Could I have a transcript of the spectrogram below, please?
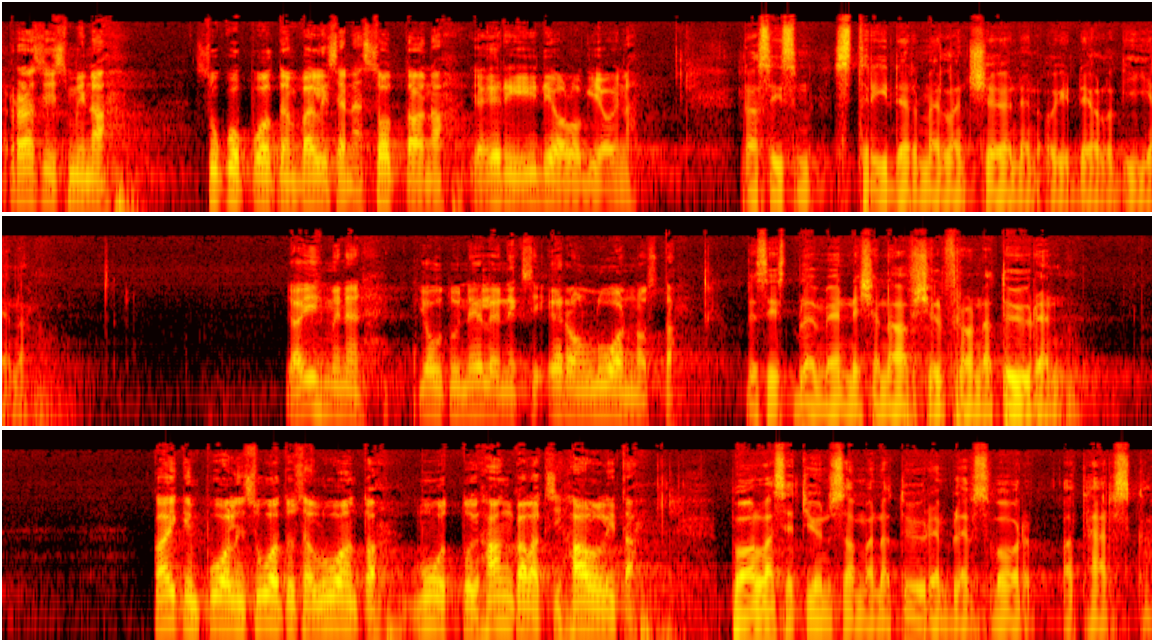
rasismina, sukupuolten välisenä sotana ja eri ideologioina. Rasism strider mellan könen och ideologierna. Ja ihminen joutui neljänneksi eron luonnosta. Till sist blev människan avskild från naturen. Kaikin puolin suotuisa luonto muuttui hankalaksi hallita. På alla sätt gynnsamma naturen blev svår att härska.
